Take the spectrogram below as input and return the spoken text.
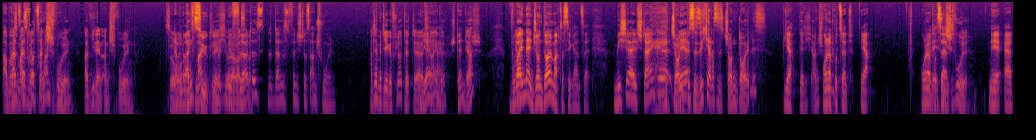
aber was kannst ja meinst du mit trotzdem anschwulen? Ah, wie denn anschwulen? So Na, wenn du anzüglich mit mir oder was? Oder? flirtest, dann finde ich das anschwulen. Hat er mit dir geflirtet, der ja, Steinke? ja, ständig. Ja? Wobei, Ja? nein, John Doyle macht das die ganze Zeit. Michael Steinke, Hä, John, der, bist du sicher, dass es John Doyle ist, ja, der dich anschwult? 100 Prozent, ja. Aber 100 der ist nicht Prozent. schwul. Nee, er hat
